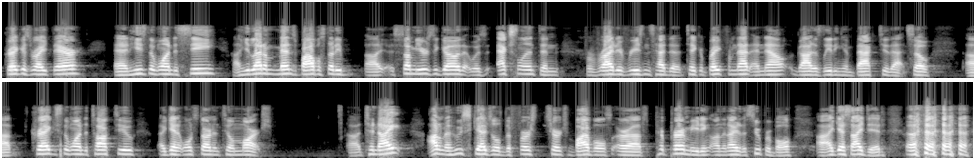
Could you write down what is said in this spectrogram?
Craig is right there, and he's the one to see. Uh, he led a men's Bible study uh, some years ago that was excellent and for a variety of reasons, had to take a break from that, and now God is leading him back to that. So, uh, Craig's the one to talk to. Again, it won't start until March. Uh, tonight, I don't know who scheduled the first church Bible or uh, prayer meeting on the night of the Super Bowl. Uh, I guess I did. but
